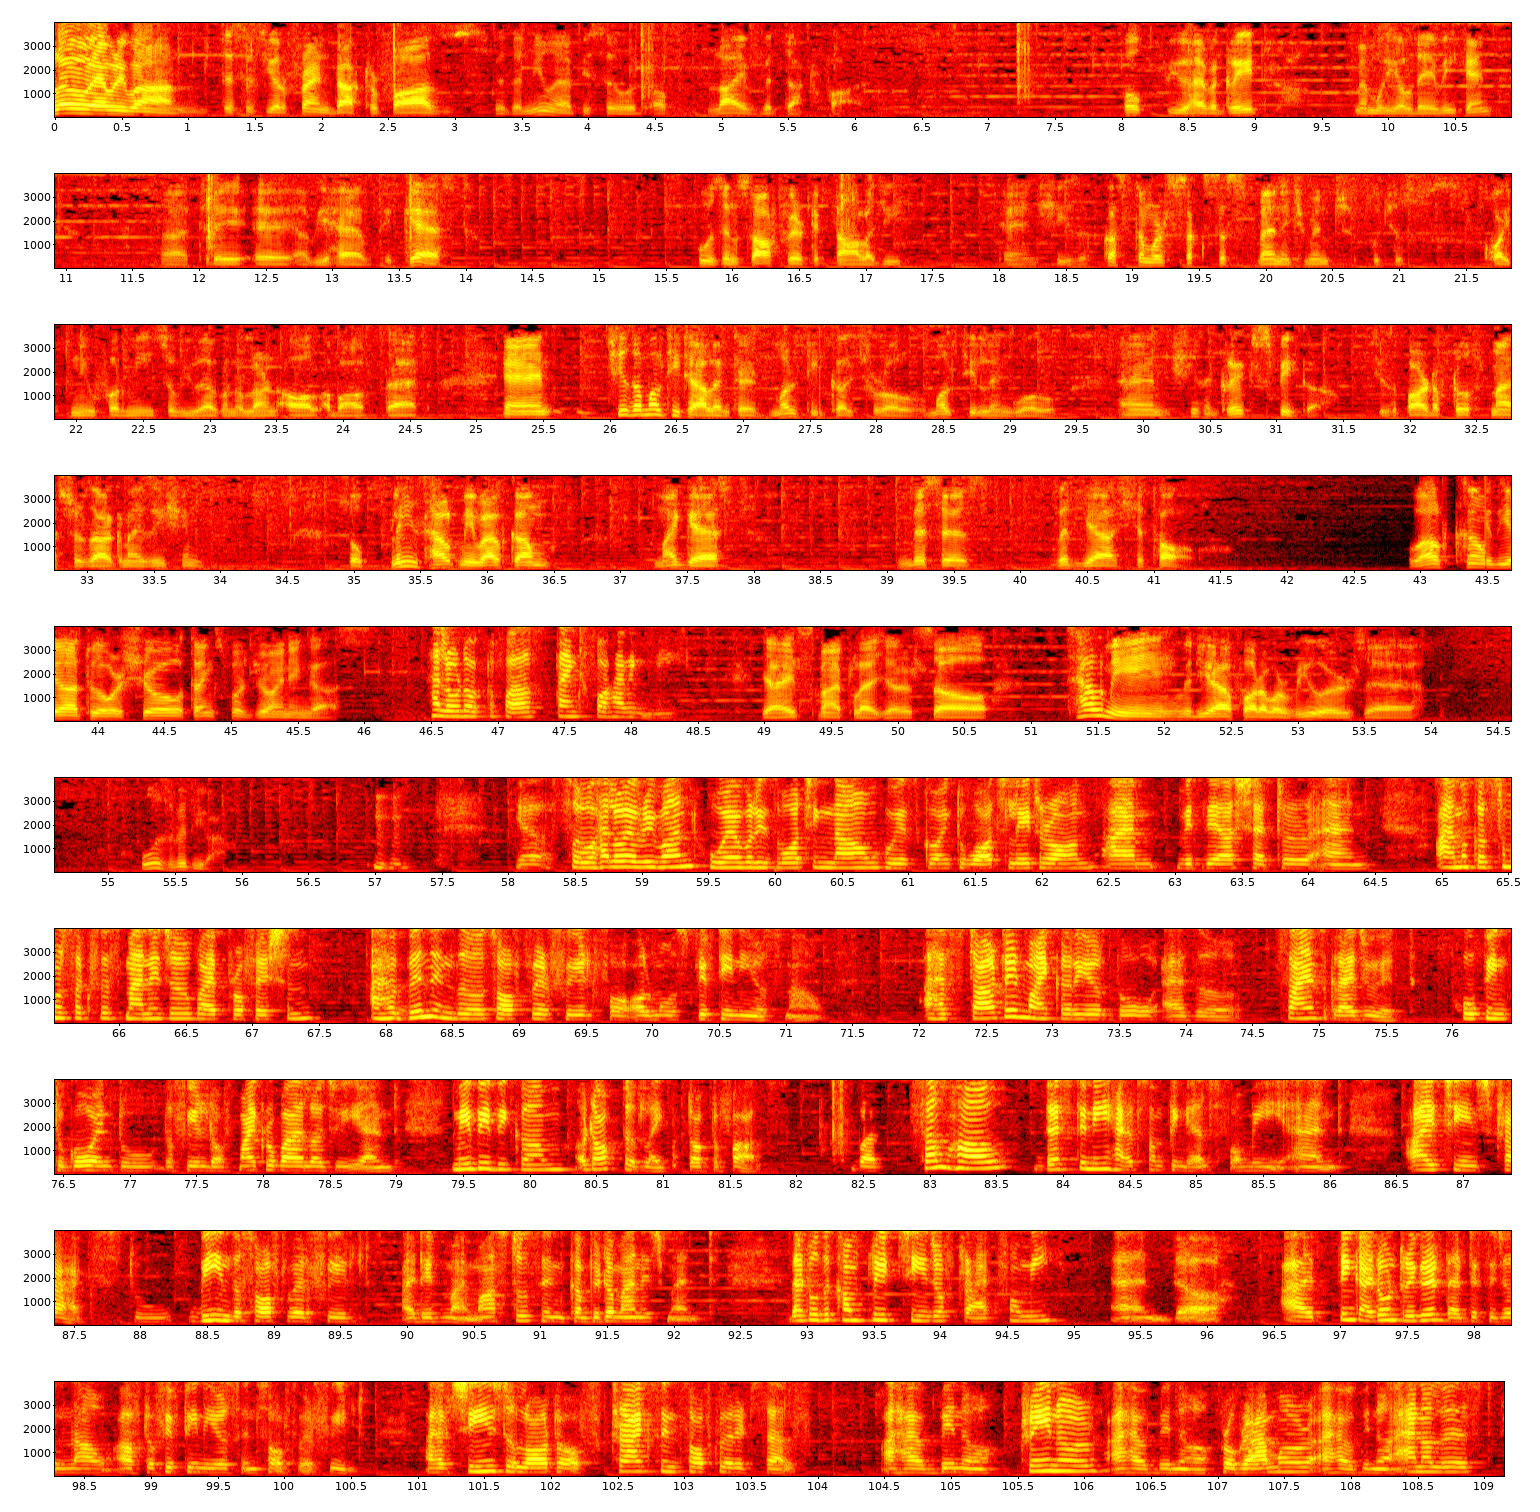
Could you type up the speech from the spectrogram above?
Hello, everyone. This is your friend Dr. Faz with a new episode of Live with Dr. Faz. Hope you have a great Memorial Day weekend. Uh, today, uh, we have a guest who's in software technology and she's a customer success management, which is quite new for me. So we are going to learn all about that. And she's a multi-talented, multicultural, multilingual, and she's a great speaker. She's a part of Toastmasters organization. So please help me welcome my guest, Mrs. Vidya Shettar. Welcome, Vidya, to our show. Thanks for joining us. Hello, Dr. Faz. Thanks for having me. Yeah, it's my pleasure. So, tell me, Vidya, for our viewers, uh, who's Vidya? Mm-hmm. Yeah, so hello everyone, whoever is watching now, who is going to watch later on. I'm Vidya Shettar and I'm a customer success manager by profession. I have been in the software field for almost 15 years now. I have started my career though as a science graduate hoping to go into the field of microbiology and maybe become a doctor like Dr. Faz. But somehow destiny had something else for me and I changed tracks to be in the software field. I did my master's in computer management. That was a complete change of track for me. And uh, I think I don't regret that decision now after 15 years in software field. I have changed a lot of tracks in software itself I have been a trainer, I have been a programmer, I have been an analyst,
